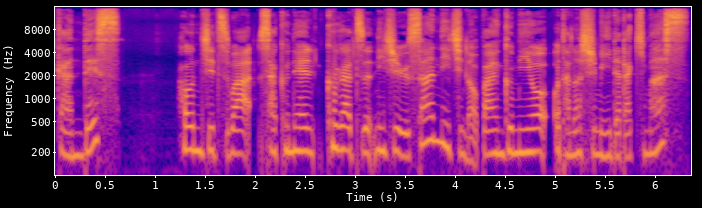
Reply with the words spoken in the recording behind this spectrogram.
時間です。本日は昨年9月23日の番組をお楽しみいただきます。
